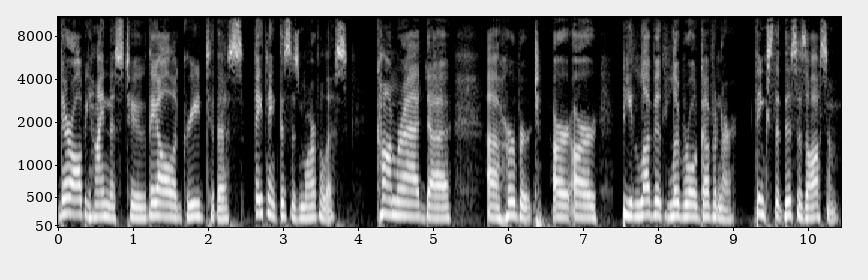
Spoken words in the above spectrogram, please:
they're all behind this too. They all agreed to this. They think this is marvelous. Comrade uh, uh, Herbert, our our beloved liberal governor, thinks that this is awesome.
